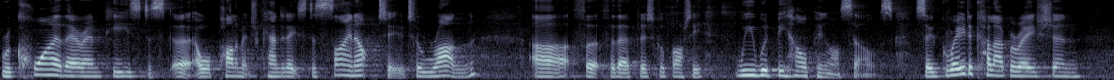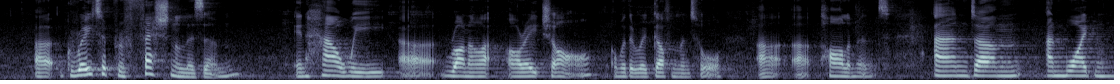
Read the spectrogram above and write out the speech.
require their MPs to, uh, or parliamentary candidates to sign up to, to run uh, for, for their political party, we would be helping ourselves. So greater collaboration, uh, greater professionalism in how we uh, run our, our HR, whether we're government or uh, uh, parliament, and, um, and widen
